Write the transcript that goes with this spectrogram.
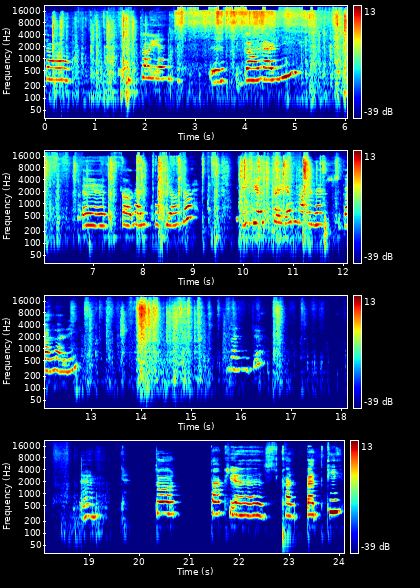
to, to jest z galerii e, wczoraj kupione. I jeszcze jedna rzecz z galerii. Będzie. To takie skarpetki,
